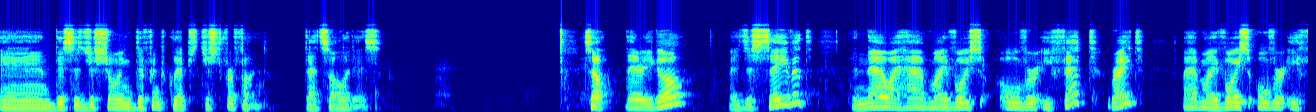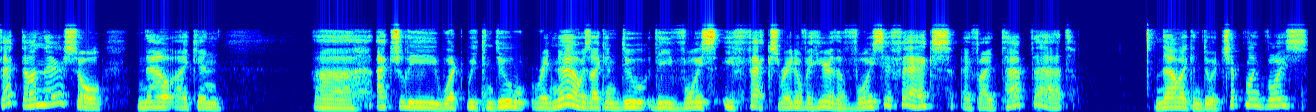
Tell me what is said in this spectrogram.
And this is just showing different clips just for fun. That's all it is. So there you go I just save it and now I have my voice over effect right? I have my voice over effect on there so now I can uh actually what we can do right now is I can do the voice effects right over here the voice effects. If I tap that now I can do a chipmunk voice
